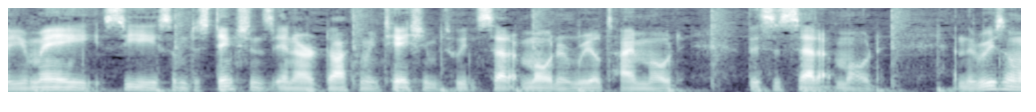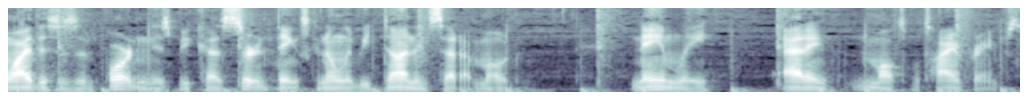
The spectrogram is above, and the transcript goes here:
you may see some distinctions in our documentation between setup mode and real-time mode. This is setup mode. And the reason why this is important is because certain things can only be done in setup mode, namely adding multiple timeframes.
